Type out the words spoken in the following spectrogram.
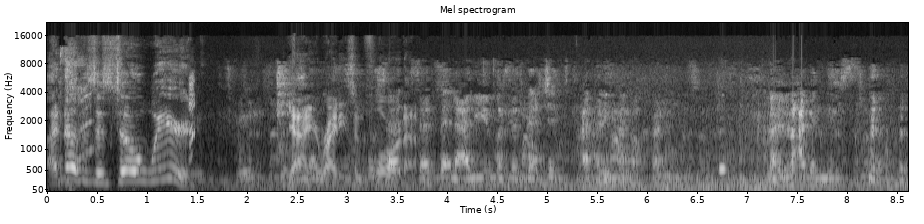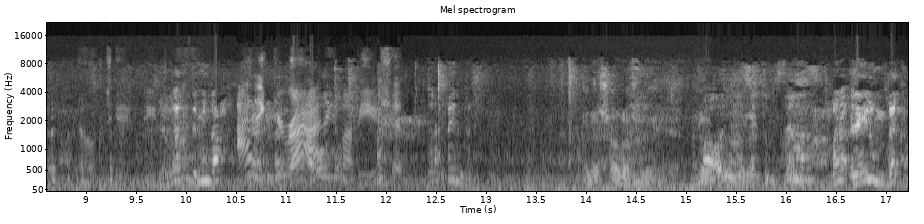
I know this is so weird. Yeah, you're right. He's in Florida. I think you're right. I think maybe you should. أنا شرفني أنا ما هو ما أنا قايله من بدري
